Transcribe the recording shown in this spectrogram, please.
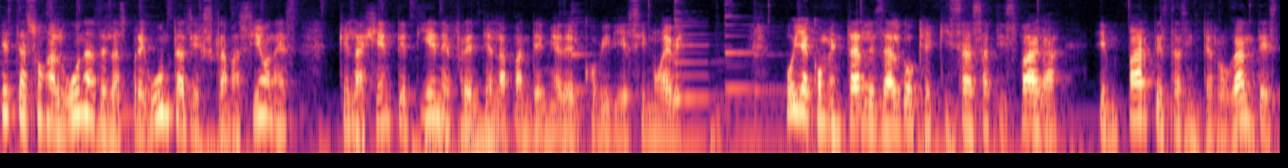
Estas son algunas de las preguntas y exclamaciones que la gente tiene frente a la pandemia del COVID-19. Voy a comentarles algo que quizás satisfaga en parte estas interrogantes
